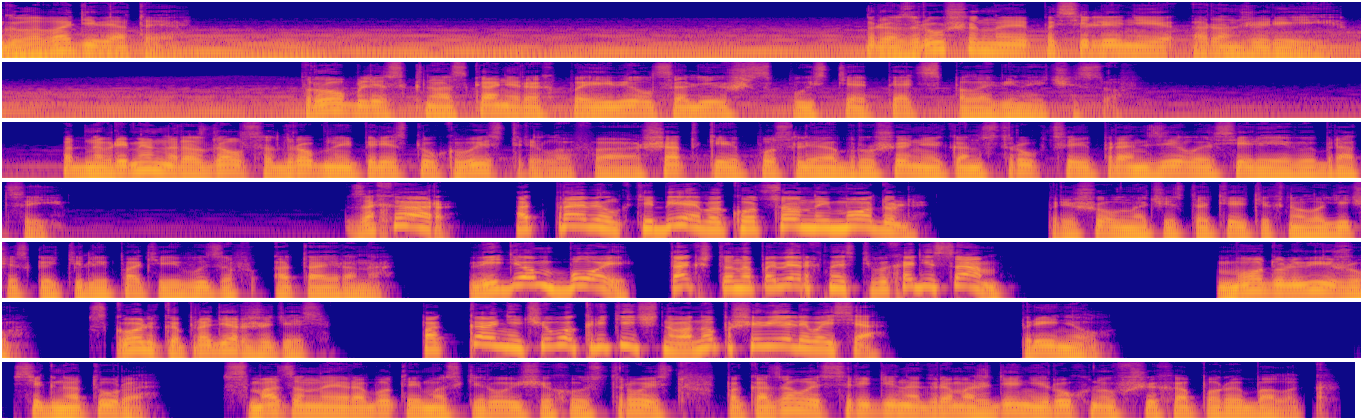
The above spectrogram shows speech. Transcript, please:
Глава 9. Разрушенное поселение оранжереи. Проблеск на сканерах появился лишь спустя пять с половиной часов. Одновременно раздался дробный перестук выстрелов, а шаткие после обрушения конструкции пронзила серия вибраций. «Захар, отправил к тебе эвакуационный модуль!» Пришел на чистоте технологической телепатии вызов от Айрона. «Ведем бой, так что на поверхность выходи сам!» «Модуль вижу. Сколько продержитесь?» «Пока ничего критичного, но пошевеливайся!» «Принял». Сигнатура, смазанная работой маскирующих устройств, показалась среди нагромождений рухнувших опоры балок.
